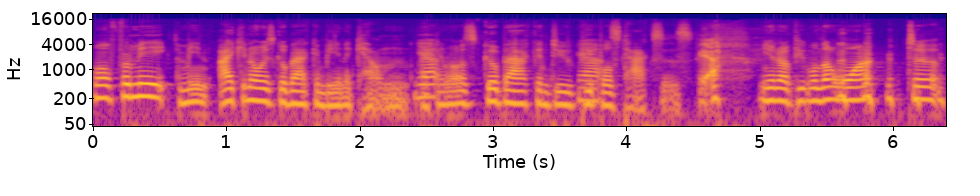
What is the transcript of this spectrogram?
Well, for me, I mean, I can always go back and be an accountant. I can always go back and do Yeah. people's taxes. Yeah. You know, if people don't want to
